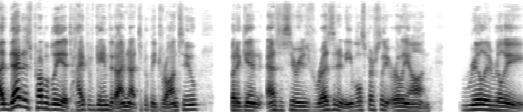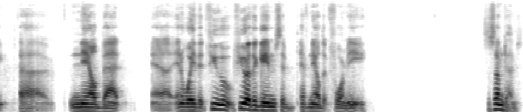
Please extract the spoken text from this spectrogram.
I, that is probably a type of game that I'm not typically drawn to. But again, as a series, Resident Evil, especially early on, really, really uh, nailed that uh, in a way that few few other games have, have nailed it for me. So sometimes,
